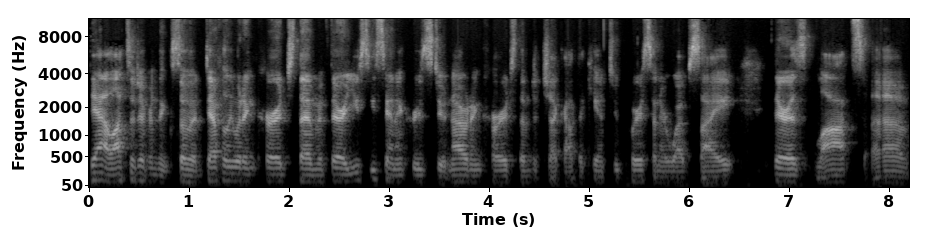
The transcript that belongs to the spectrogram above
Yeah, lots of different things. So it definitely would encourage them, if they're a UC Santa Cruz student, I would encourage them to check out the Cantu Queer Center website. There's lots of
